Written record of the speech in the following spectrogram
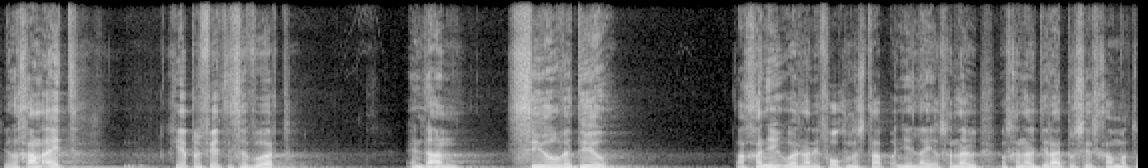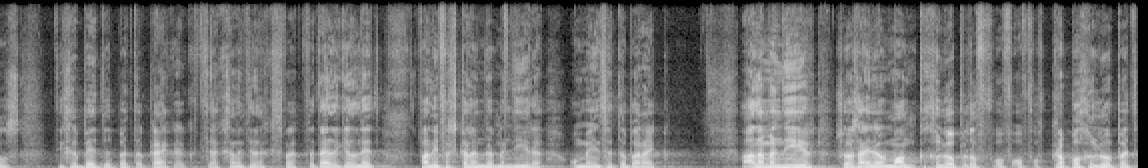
So jy gaan uit gee profetiese woord en dan seal the deal dan gaan jy oor na die volgende stap in jou lei. Ons gaan nou ons gaan nou daai proses gaan wat ons die gebed dit bid. OK, ek ek, ek gaan net verduidelik julle net van die verskillende maniere om mense te bereik. 'n Ander manier, soos hy nou mank geloop het of of of of krippel geloop het,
